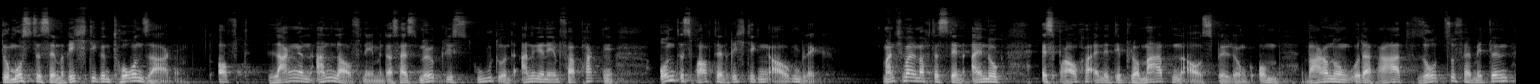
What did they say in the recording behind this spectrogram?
Du musst es im richtigen Ton sagen, oft langen Anlauf nehmen, das heißt möglichst gut und angenehm verpacken und es braucht den richtigen Augenblick. Manchmal macht es den Eindruck, es brauche eine Diplomatenausbildung, um Warnung oder Rat so zu vermitteln,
